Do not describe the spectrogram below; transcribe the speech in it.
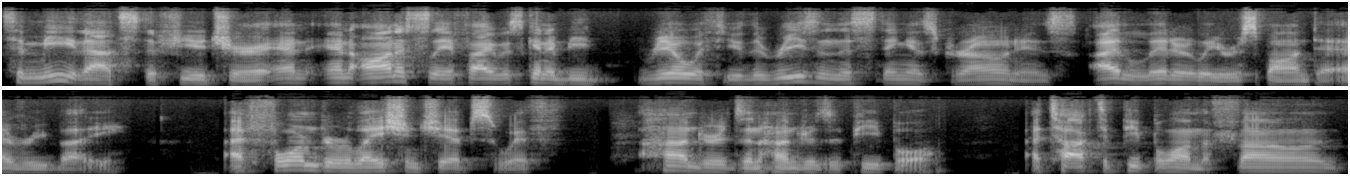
to me that's the future and and honestly if i was going to be real with you the reason this thing has grown is i literally respond to everybody i've formed relationships with hundreds and hundreds of people i talk to people on the phone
